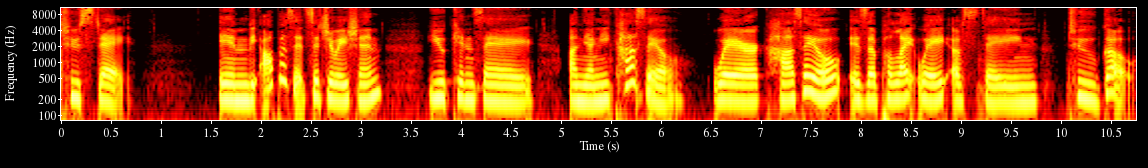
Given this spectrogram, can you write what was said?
to stay. In the opposite situation, you can say 안녕히 가세요, where 가세요 is a polite way of saying to go.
